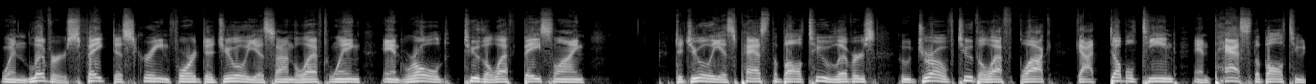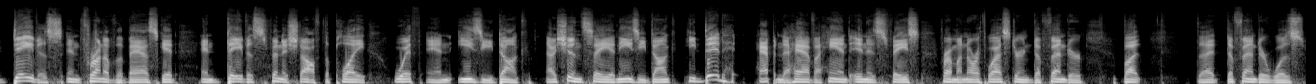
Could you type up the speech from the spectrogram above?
when Livers faked a screen for DeJulius on the left wing and rolled to the left baseline. DeJulius passed the ball to Livers, who drove to the left block, got double teamed, and passed the ball to Davis in front of the basket, and Davis finished off the play with an easy dunk. I shouldn't say an easy dunk. He did happen to have a hand in his face from a Northwestern defender, but that defender was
